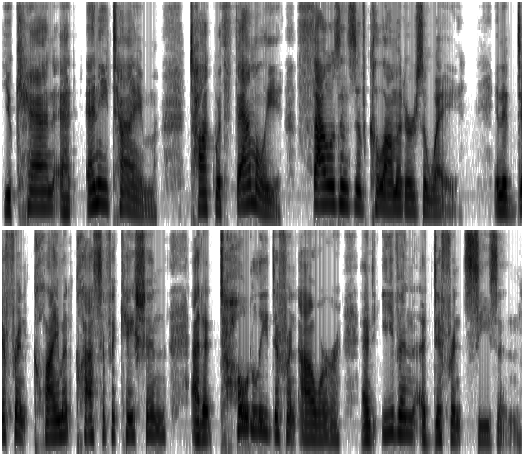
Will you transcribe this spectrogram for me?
you can at any time talk with family thousands of kilometers away in a different climate classification at a totally different hour and even a different season.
